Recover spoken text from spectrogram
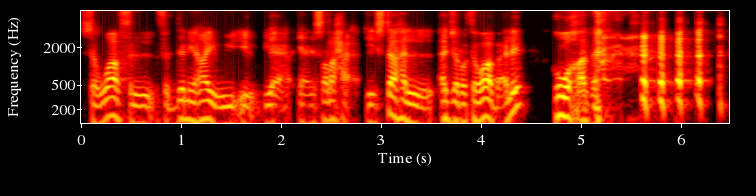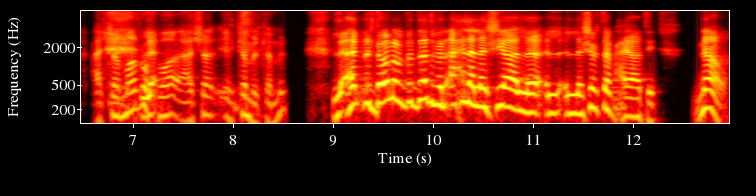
سواه في في الدنيا هاي يعني صراحة يستاهل أجر وثواب عليه هو هذا. عشان ما نروح. و... عشان إيه، كمل كمل لأن Dawn of the Dead من أحلى الأشياء اللي, شفتها بحياتي now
